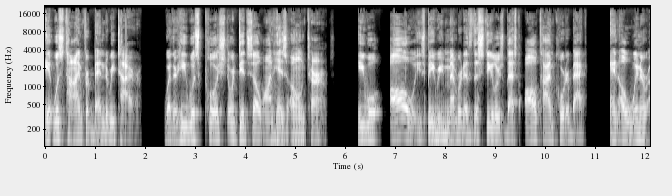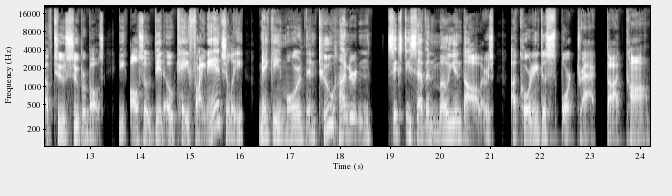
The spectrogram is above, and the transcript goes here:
It was time for Ben to retire, whether he was pushed or did so on his own terms. He will always be remembered as the Steelers' best all time quarterback and a winner of two Super Bowls. He also did okay financially, making more than $267 million, according to Spotrac.com.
